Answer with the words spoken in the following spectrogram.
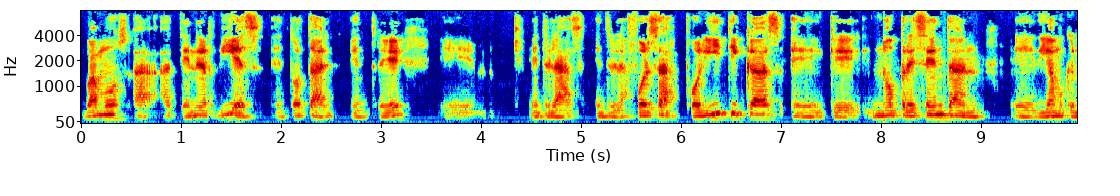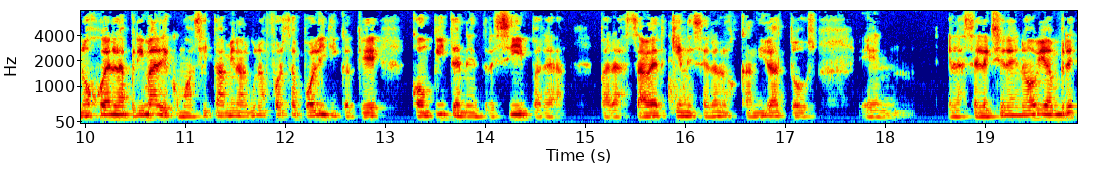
vamos a, tener 10 en total entre, eh, entre, las, entre las fuerzas políticas eh, que no presentan, eh, digamos que no juegan la primaria, como así también algunas fuerzas políticas que compiten entre sí para, para saber quiénes serán los candidatos en, en las elecciones de noviembre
